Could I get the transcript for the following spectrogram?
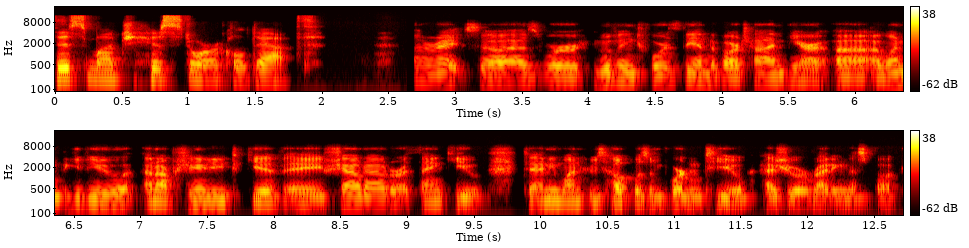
this much historical depth. All right. So as we're moving towards the end of our time here, uh, I wanted to give you an opportunity to give a shout out or a thank you to anyone whose help was important to you as you were writing this book.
